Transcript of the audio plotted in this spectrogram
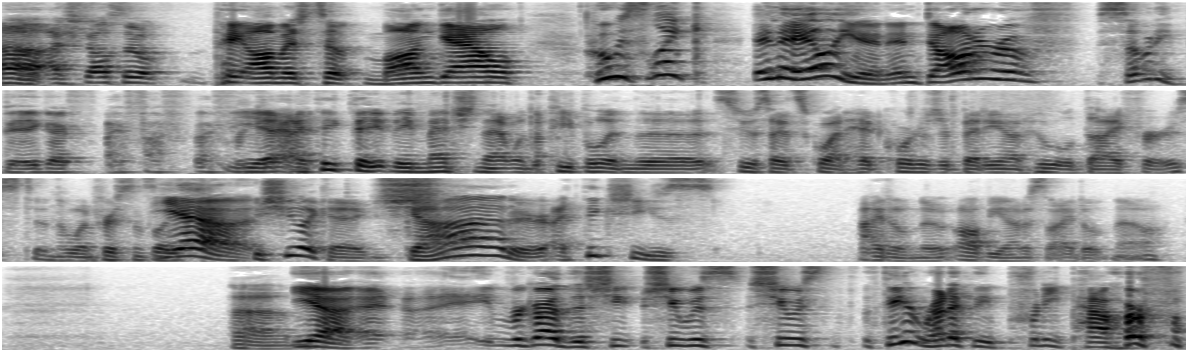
Uh, I should also pay homage to Mongal, who's like an alien and daughter of somebody big. I, I, I forget. yeah i think they, they mentioned that when the people in the suicide squad headquarters are betting on who will die first and the one person's like Yeah. is she like a god or i think she's i don't know i'll be honest i don't know um, Yeah. uh, uh, Regardless, she she was she was theoretically pretty powerful.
